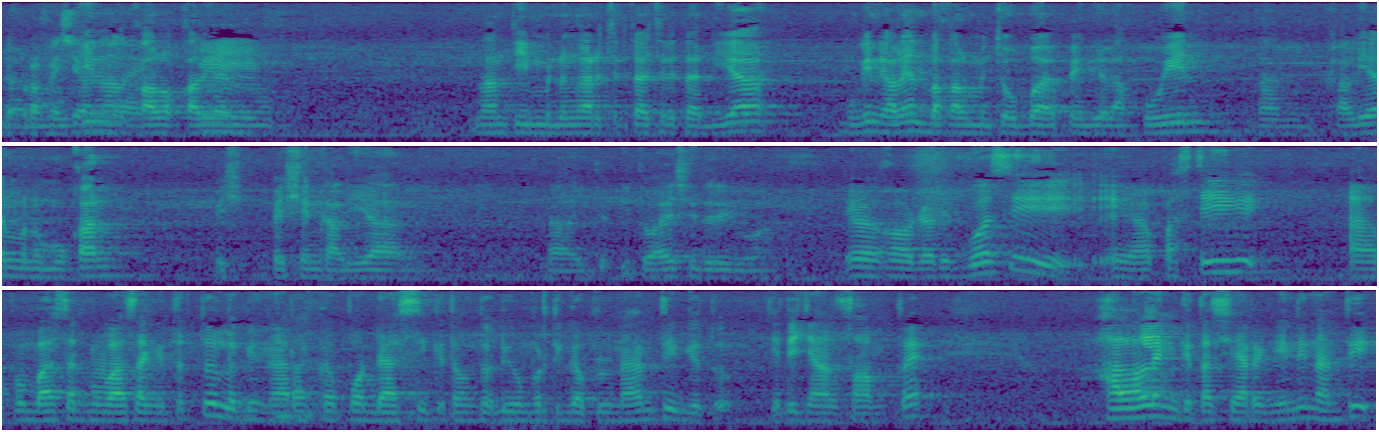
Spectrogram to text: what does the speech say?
udah Dan profesional mungkin ya. kalau kalian nanti mendengar cerita-cerita dia mungkin kalian bakal mencoba apa yang dia lakuin dan kalian menemukan pas- passion kalian nah itu itu aja sih dari gua Ya kalau dari gue sih ya pasti uh, pembahasan-pembahasan kita tuh lebih ngarah ke pondasi kita untuk di umur 30 nanti gitu. Jadi jangan sampai hal-hal yang kita sharing ini nanti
